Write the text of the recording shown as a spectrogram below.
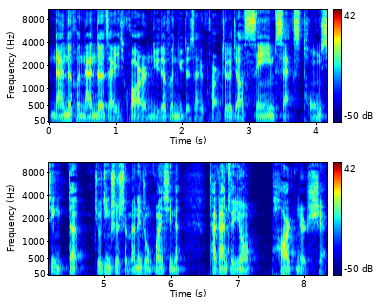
男的和男的在一块儿，女的和女的在一块儿，这个叫 same-sex 同性的，究竟是什么样的一种关系呢？他干脆用 partnership。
